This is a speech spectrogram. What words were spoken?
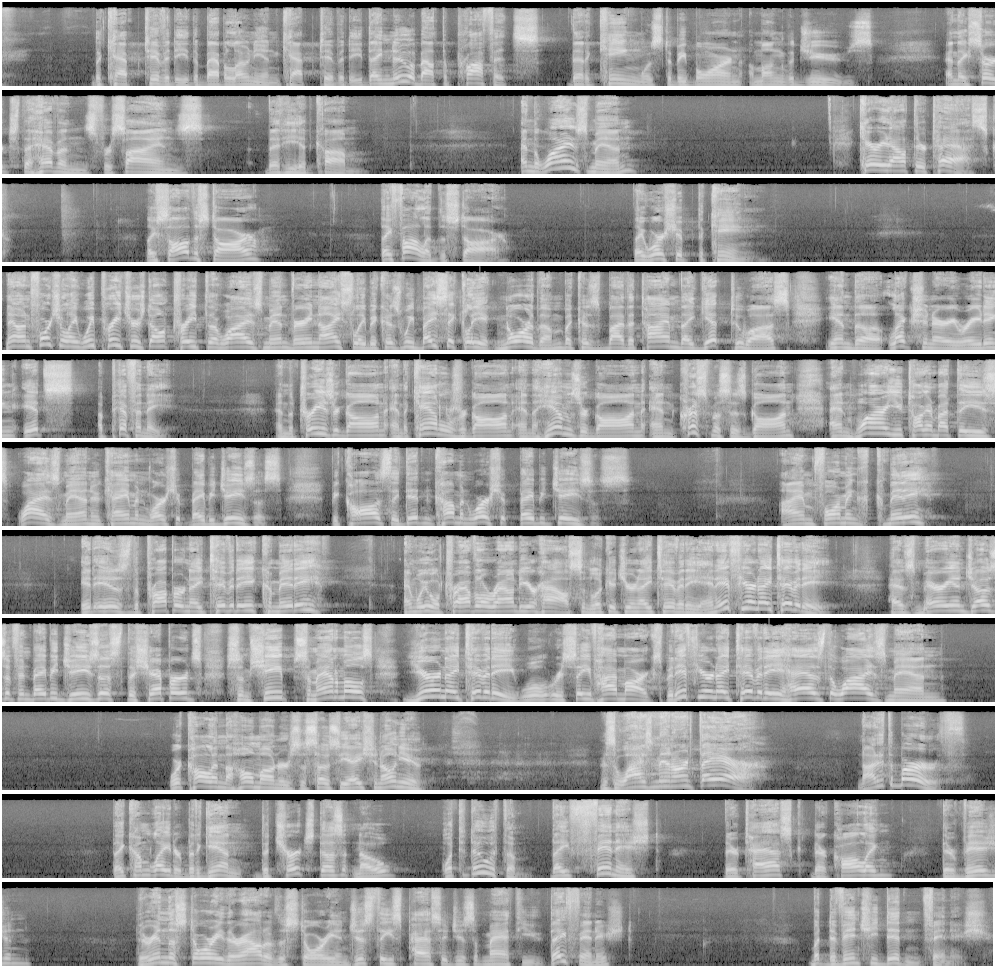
the captivity, the Babylonian captivity. They knew about the prophets that a king was to be born among the Jews. And they searched the heavens for signs that he had come. And the wise men carried out their task. They saw the star, they followed the star, they worshiped the king. Now, unfortunately, we preachers don't treat the wise men very nicely because we basically ignore them because by the time they get to us in the lectionary reading, it's Epiphany. And the trees are gone, and the candles are gone, and the hymns are gone, and Christmas is gone. And why are you talking about these wise men who came and worshiped baby Jesus? Because they didn't come and worship baby Jesus. I am forming a committee it is the proper nativity committee, and we will travel around to your house and look at your nativity. And if your nativity has Mary and Joseph and baby Jesus, the shepherds, some sheep, some animals, your nativity will receive high marks. But if your nativity has the wise men, we're calling the homeowners association on you. Because the wise men aren't there, not at the birth. They come later, but again, the church doesn't know what to do with them. They finished their task, their calling, their vision. They're in the story, they're out of the story in just these passages of Matthew. They finished, but Da Vinci didn't finish.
